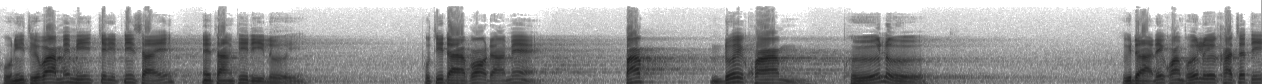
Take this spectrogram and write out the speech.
ผู้นี้ถือว่าไม่มีจริตนิสัยในทางที่ดีเลย ผู้ที่ด่าพ่อด่าแม่ปั๊บด้วยความเผลอเลยคือด่าด้วยความเผลอเลยขาดสติ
